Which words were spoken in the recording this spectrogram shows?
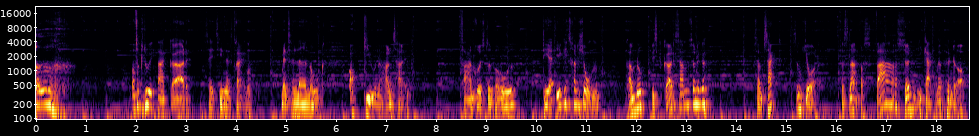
Åh, Hvorfor kan du ikke bare gøre det, sagde Tina drengen, mens han lavede nogle opgivende håndtegn. Faren rystede på hovedet. Det er ikke traditionen. Kom nu, vi skal gøre det samme, Sønneke. Som sagt, som gjort, for snart var far og søn i gang med at pynte op.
